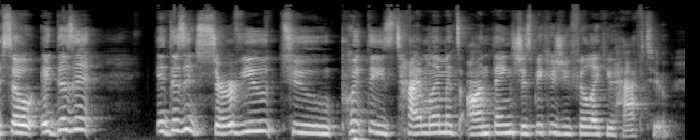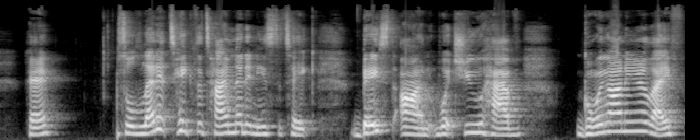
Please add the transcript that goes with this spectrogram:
So it doesn't, it doesn't serve you to put these time limits on things just because you feel like you have to. Okay. So let it take the time that it needs to take based on what you have going on in your life,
